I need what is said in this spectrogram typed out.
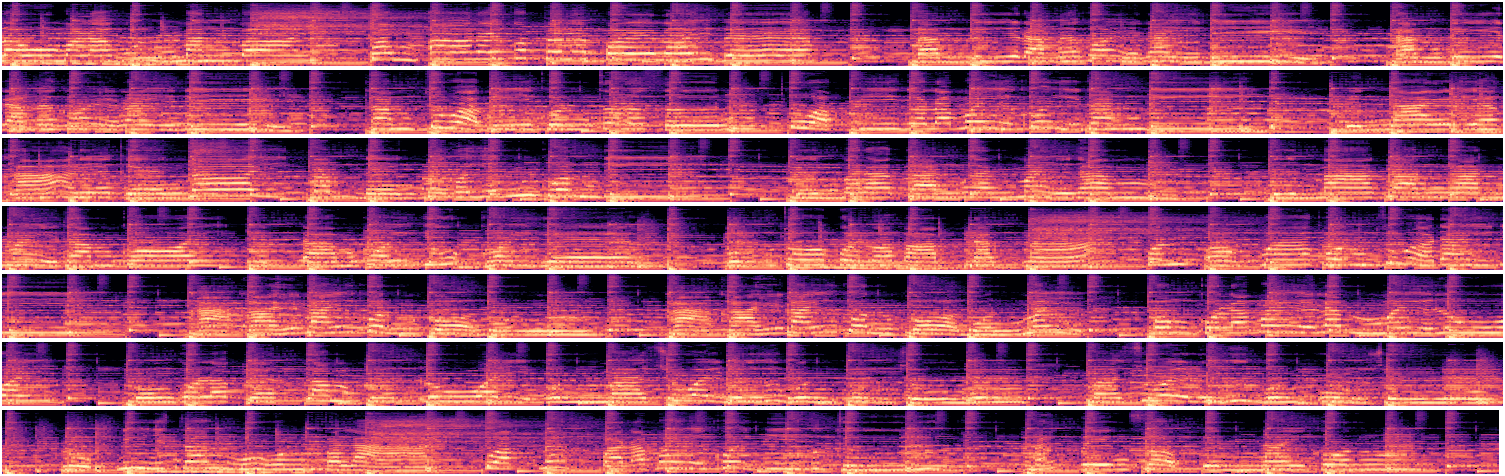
เรามาละวุ่นมันวายทำอะไรก็เป็นไปหลายแบบทำดีทำไม่ค่อยได้ดีทำดีทำไม่ค่อยได้ดีทำชั่วมีคนสรรเสริญพวกดีก็ละไม่ค่อยทำดี เป็นนายเรียขาเรียแข่งได้ตำแหน่งไม่ก็เห็นความดี ตื่นมาละการงานไม่ทำตื่นมาการงานไม่ทำคอย ติดตามคอยยุคอยแย่ เกิดร่ำเกิดรวยบุญมาช่วยหรือบุญอุ้มสู่บุญมาช่วยหรือบุญอุ้มสู่โลกนี้ตั้งมูลประหลาดพวกนักปราบไม่ค่อยดีก็ถือ นักเพลงสอบเป็นนายคน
